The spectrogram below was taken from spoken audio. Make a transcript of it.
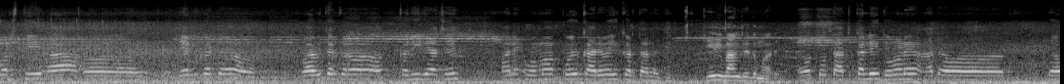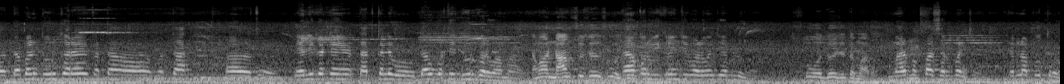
વર્ષથી આ ડેલિકેટ વાવેતર કરવા કરી રહ્યા છે અને એમાં કોઈ કાર્યવાહી કરતા નથી. કેવી માંગ છે તમારે? તો તાત્કાલિક ધોરણે દબાણ દૂર કરે કરતાં વત્તા ડેલિકેટને તાત્કાલિક હોદ્દા ઉપરથી દૂર કરવામાં આવે. તમારું નામ શું છે શું ઠાકોર વિક્રમજી વળવંજી અબલું. શું હોદ્દો છે તમારો? મારા પપ્પા સરપંચ છે તેમના પુત્રો.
